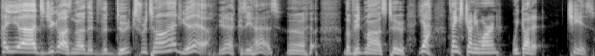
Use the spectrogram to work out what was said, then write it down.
Hey, uh, did you guys know that Viduka's retired? Yeah, yeah, because he has. Uh, the Vidmars too. Yeah, thanks, Johnny Warren. We got it. Cheers.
